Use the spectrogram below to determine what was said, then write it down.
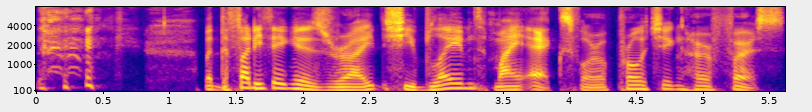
but the funny thing is, right, she blamed my ex for approaching her first,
